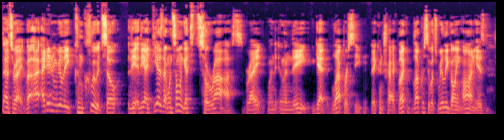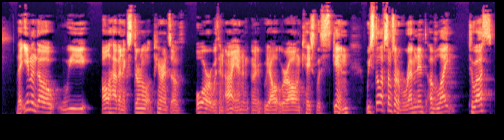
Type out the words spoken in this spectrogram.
That's right. But I, I didn't really conclude. So the, the idea is that when someone gets tsaras, right? When, when they get leprosy, they contract le- leprosy. What's really going on is that even though we all have an external appearance of or with an ayin, uh, we all, we're all encased with skin, we still have some sort of remnant of light to us.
